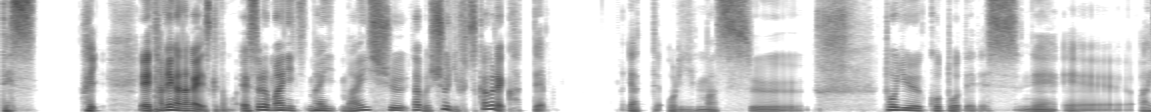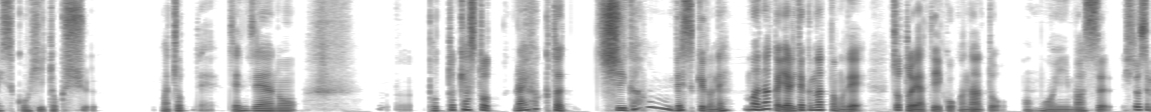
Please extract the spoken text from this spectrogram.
です。はい。えーためが長いですけども、えーそれを毎日、毎毎週、多分週に2日ぐらい買ってやっております。ということでですね、えーアイスコーヒー特集。まあちょっとね、全然あの、ポッドキャスト、ライフハックとは違うんですけどね、まあなんかやりたくなったので、ちょっとやっていこうかなと思います。一つ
